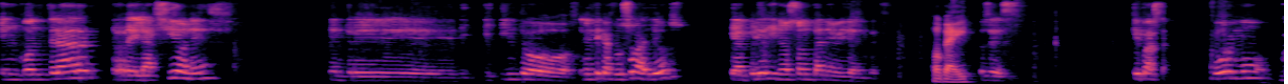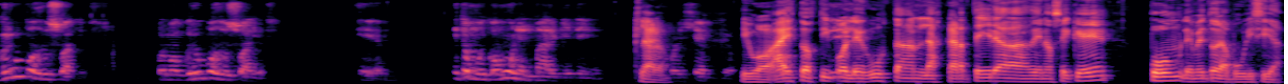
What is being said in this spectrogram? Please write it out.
encontrar relaciones entre di- distintos, en este caso usuarios, que a priori no son tan evidentes. Ok, Entonces, ¿qué pasa? Formo grupos de usuarios. Formo grupos de usuarios. Eh, esto es muy común en marketing, claro. por ejemplo. Digo, a estos tipos les gustan las carteras de no sé qué, pum, le meto la publicidad.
